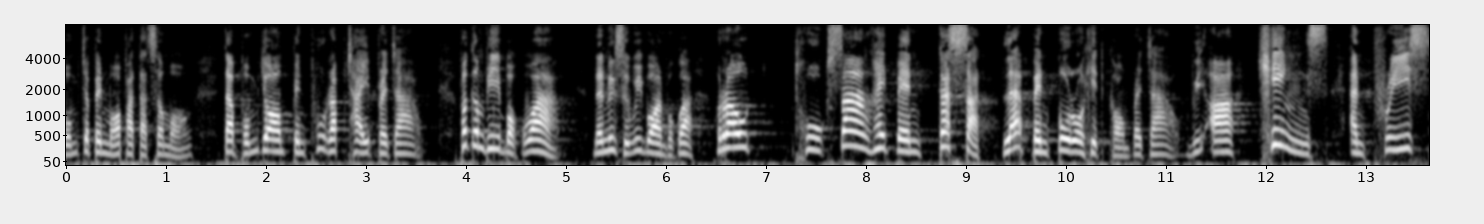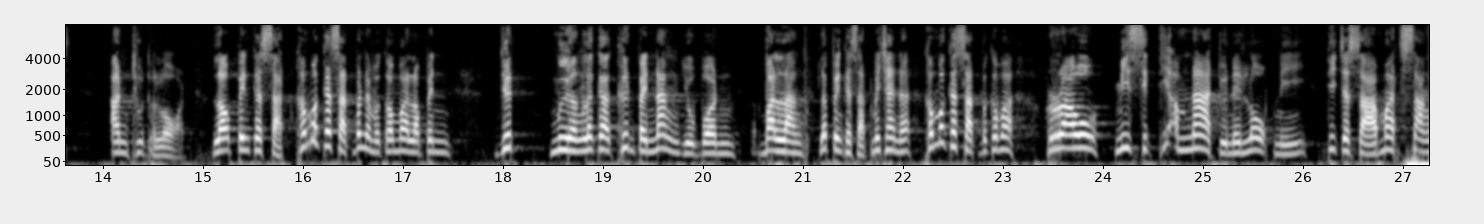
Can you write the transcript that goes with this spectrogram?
ผมจะเป็นหมอผ่าตัดสมอง แต่ผมยอมเป็นผู้รับใช้พระเจ้า พระคัมภีร์บอกว่าในหนังสือวิบรณ์บอกว่า เราถูกสร้างให้เป็นกษัตริย์ และเป็นปุโรหิตของพระเจ้า we are kings and priests unto the Lord เราเป็นกษัตริย์คำว่ากษัตริย์ไม่ได้หมายความว่าเราเป็นยึด เมืองแล้วก็ขึ้นไปนั่งอยู่บนบัลลังก์แล้วเป็นกษัตริย์ไม่ใช่นะคำว่ากษัตริย์หมายความว่า เรามีสิทธิอำนาจอยู่ในโลกนี้ ที่จะสามารถสั่ง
